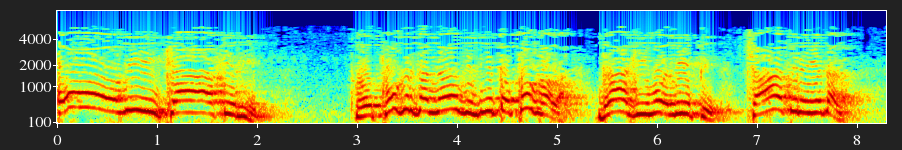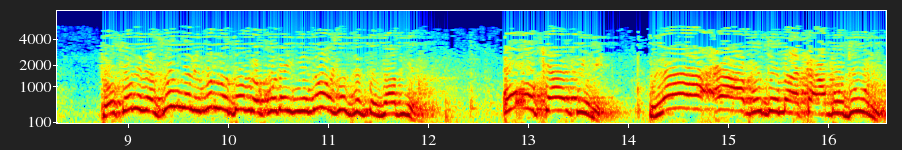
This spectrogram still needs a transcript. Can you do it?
o vi kafiri. To je pogrdan naziv, nije to pohvala. Dragi moj lijepi, čafir je jedan. To su oni razumjeli vrlo dobro, kuda im je nož od srce zabio. O, kafiri, la a'budu ma ta'budun,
